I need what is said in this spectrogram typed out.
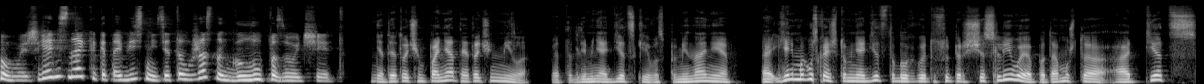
думаешь. Я не знаю, как это объяснить, это ужасно глупо звучит. Нет, это очень понятно, это очень мило. Это для меня детские воспоминания. Э, Я не могу сказать, что у меня детство было какое-то супер счастливое, потому что отец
